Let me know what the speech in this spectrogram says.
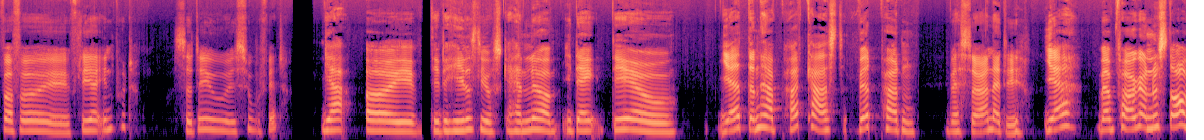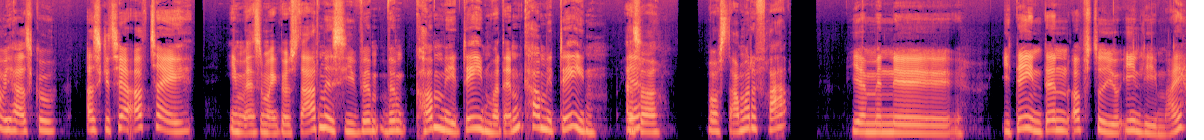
for at få øh, flere input. Så det er jo øh, super fedt. Ja, og øh, det, det hele liv skal handle om i dag, det er jo ja, den her podcast, Vetpotten. Hvad søren er det? Ja, hvad pokker, nu står vi her sgu og skal til at optage. Jamen altså, man kan jo starte med at sige, hvem, hvem kom med ideen? Hvordan kom ideen? Ja. Altså, hvor stammer det fra? Jamen, øh, ideen den opstod jo egentlig i mig.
